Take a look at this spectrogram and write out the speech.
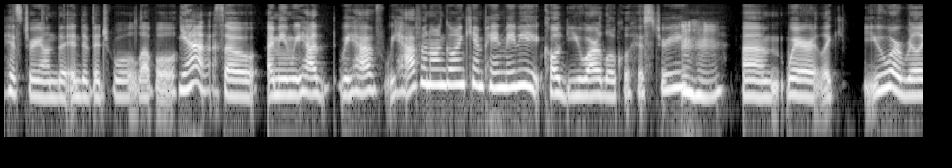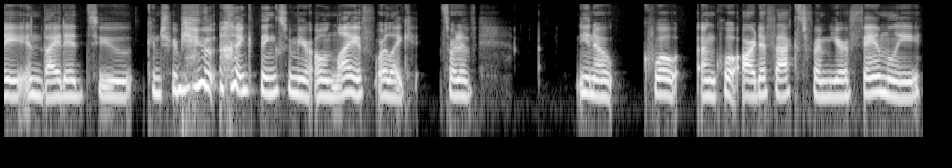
history on the individual level. Yeah. So I mean we had we have we have an ongoing campaign maybe called You Are Local History, Mm-hmm. um, where like you are really invited to contribute like things from your own life or like sort of you know quote unquote artifacts from your family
